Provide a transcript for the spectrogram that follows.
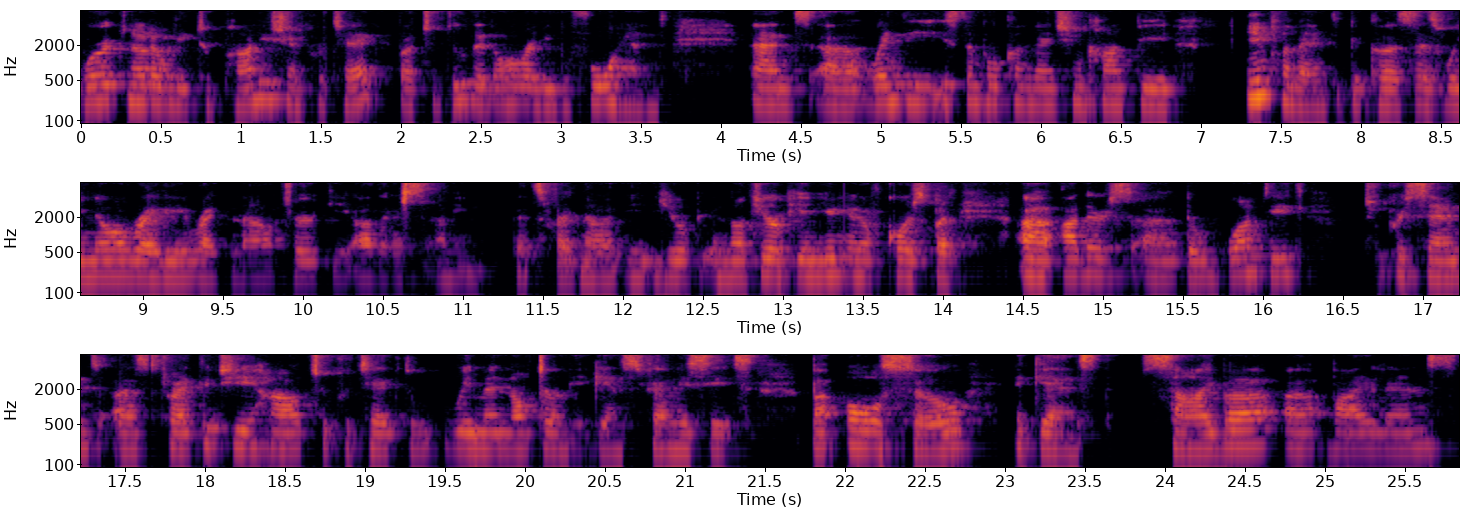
work not only to punish and protect, but to do that already beforehand. And uh, when the Istanbul Convention can't be implemented, because as we know already right now, Turkey, others, I mean, that's right now, European, not European Union, of course, but uh, others uh, don't want it to present a strategy how to protect women not only against femicides, but also against cyber uh, violence,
